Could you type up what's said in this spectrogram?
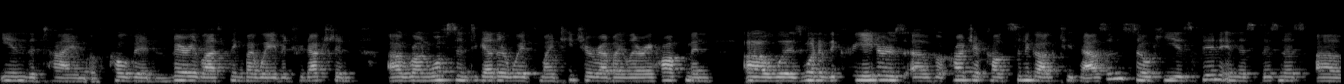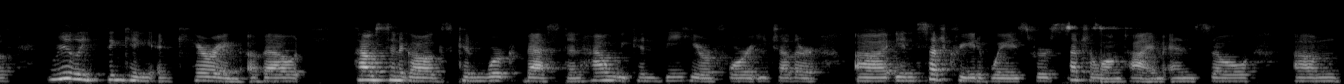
in the time of COVID. Very last thing by way of introduction, uh, Ron Wolfson, together with my teacher, Rabbi Larry Hoffman, uh, was one of the creators of a project called Synagogue 2000. So he has been in this business of really thinking and caring about how synagogues can work best and how we can be here for each other uh, in such creative ways for such a long time. And so, um,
